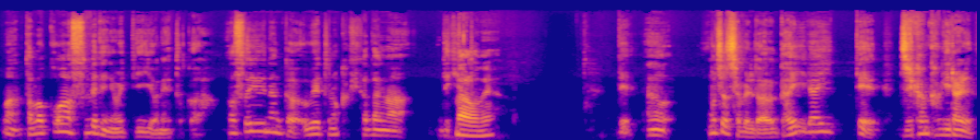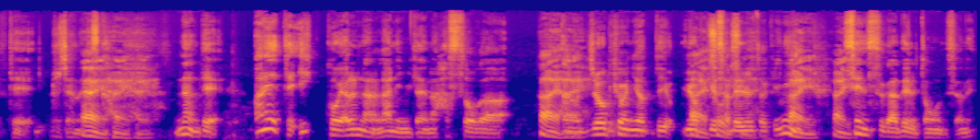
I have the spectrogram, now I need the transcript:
まあタバコは全てにおいていいよねとか、まあ、そういうなんかウエイトのかけ方ができるなるほどね。で、あの、もうちょっと喋ると、外来って時間限られてるじゃないですか。はいはいはい。なんで、あえて一個やるなら何みたいな発想が、あの、はいはい。状況によって要求されるときに。センスが出ると思うんですよね。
